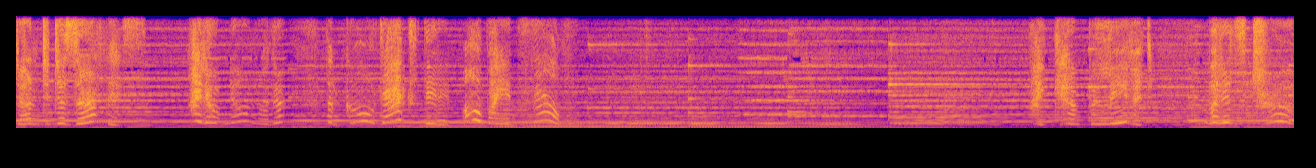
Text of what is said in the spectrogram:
Done to deserve this? I don't know, Mother. The gold axe did it all by itself. I can't believe it, but it's true.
